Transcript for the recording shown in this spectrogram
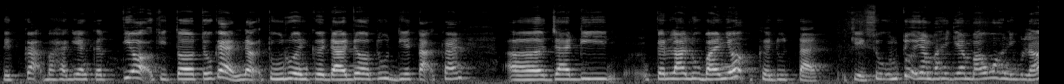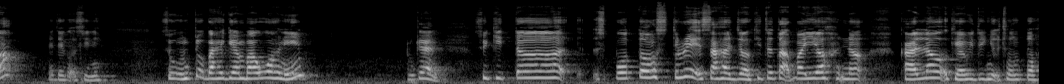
dekat bahagian ketiak kita tu kan nak turun ke dada tu dia takkan uh, jadi terlalu banyak kedutan. Okey, so untuk yang bahagian bawah ni pula, kita tengok sini. So untuk bahagian bawah ni kan, so kita potong straight sahaja. Kita tak payah nak kalau okey, Awi tunjuk contoh.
